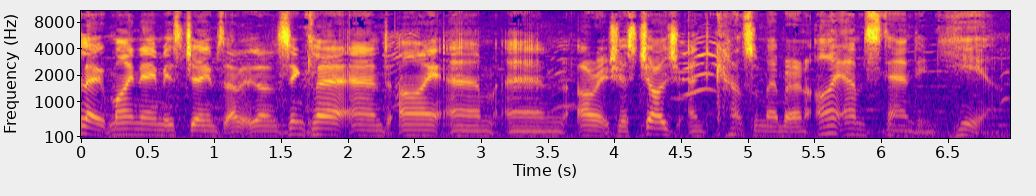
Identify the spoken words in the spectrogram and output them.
Hello, my name is James Alexander Sinclair, and I am an RHS judge and council member, and I am standing here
